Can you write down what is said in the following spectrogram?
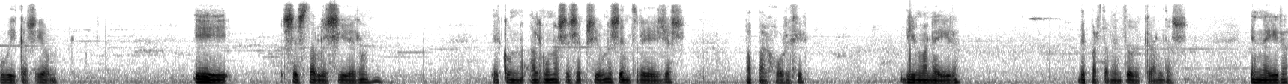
ubicación. Y se establecieron, eh, con algunas excepciones, entre ellas Papá Jorge, vino a Neira, departamento de Caldas. En Neira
